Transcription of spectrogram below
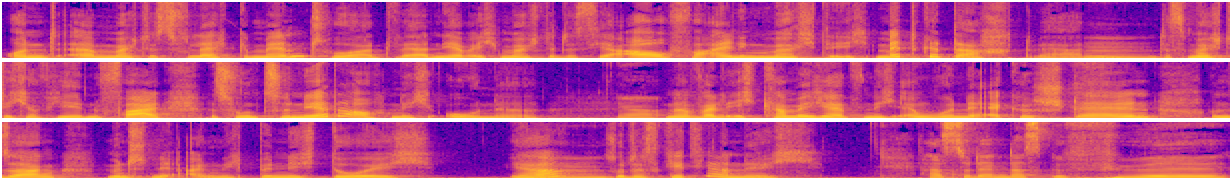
und äh, möchtest vielleicht gementort werden. Ja, aber ich möchte das ja auch. Vor allen Dingen möchte ich mitgedacht werden. Mhm. Das möchte ich auf jeden Fall. Das funktioniert auch nicht ohne. Ja. Ne, weil ich kann mich jetzt nicht irgendwo in eine Ecke stellen und sagen, Mensch, nee, eigentlich bin ich durch. Ja, mhm. so das geht ja nicht. Hast du denn das Gefühl,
